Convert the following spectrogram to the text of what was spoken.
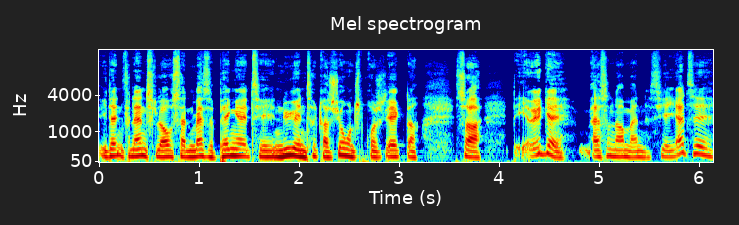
i den finanslov sat en masse penge til nye integrationsprojekter. Så det er jo ikke, altså når man siger ja til,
